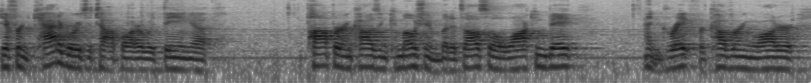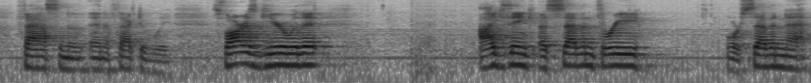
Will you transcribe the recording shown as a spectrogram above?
different categories of top water with being a popper and causing commotion, but it's also a walking bait and great for covering water fast and, and effectively. As far as gear with it, I think a 7.3 or 7, uh,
